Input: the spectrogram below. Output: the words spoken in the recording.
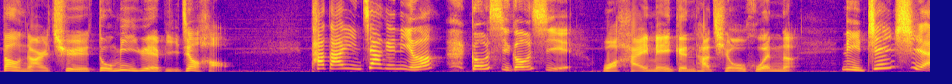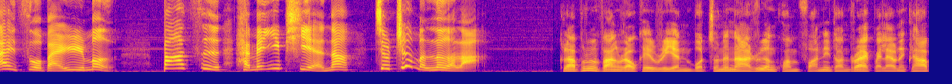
到哪儿去度蜜月比较好？她答应嫁给你了，恭喜恭喜！我还没跟她求婚呢。你真是爱做白日梦，八字还没一撇呢，就这么乐啦？ ครับผู้ฟังเราเคยเรียนบทสนทนาเรื่องความฝันในตอนแรกไปแล้วนะครับ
